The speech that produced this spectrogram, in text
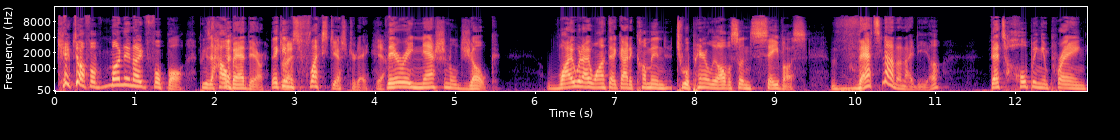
kicked off of Monday Night Football because of how bad they are. That game right. was flexed yesterday. Yeah. They're a national joke. Why would I want that guy to come in to apparently all of a sudden save us? That's not an idea. That's hoping and praying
